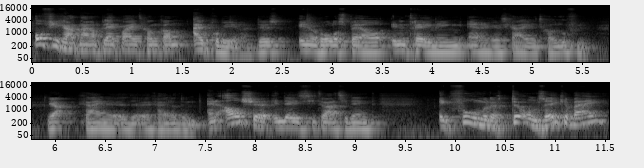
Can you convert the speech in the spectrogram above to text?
of je gaat naar een plek waar je het gewoon kan uitproberen. Dus in een rollenspel, in een training, ergens ga je het gewoon oefenen. Ja. Ga je, eh, ga je dat doen. En als je in deze situatie denkt, ik voel me er te onzeker bij,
